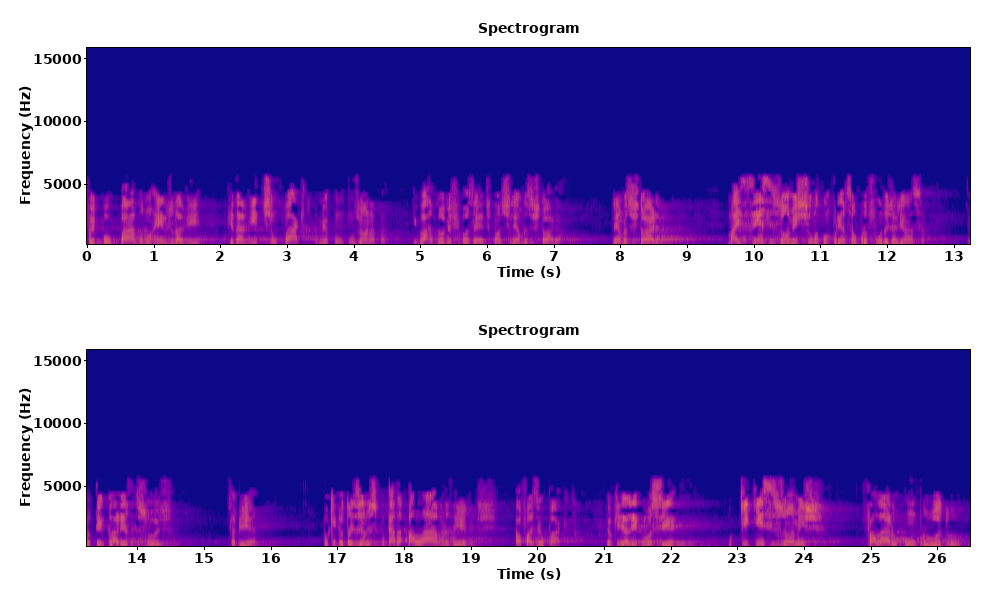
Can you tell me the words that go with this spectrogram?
foi poupado no reino de Davi. Porque Davi tinha um pacto com, com, com Jonathan e guardou Mefibosete. Quantos lembram dessa história? Lembra essa história? Mas esses homens tinham uma compreensão profunda de aliança. Eu tenho clareza disso hoje. Sabia? Por que, que eu estou dizendo isso? Por causa da palavra deles, ao fazer o pacto. Eu queria ler com você o que, que esses homens falaram um para o outro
